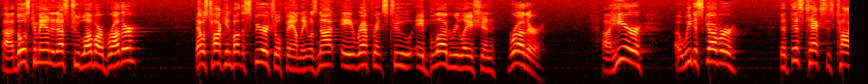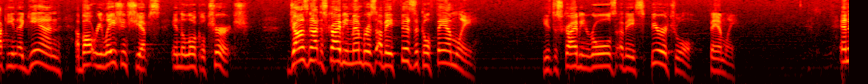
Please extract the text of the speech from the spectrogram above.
uh, those commanded us to love our brother. That was talking about the spiritual family. It was not a reference to a blood relation brother. Uh, here, uh, we discover that this text is talking again about relationships in the local church. John's not describing members of a physical family, he's describing roles of a spiritual family. And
